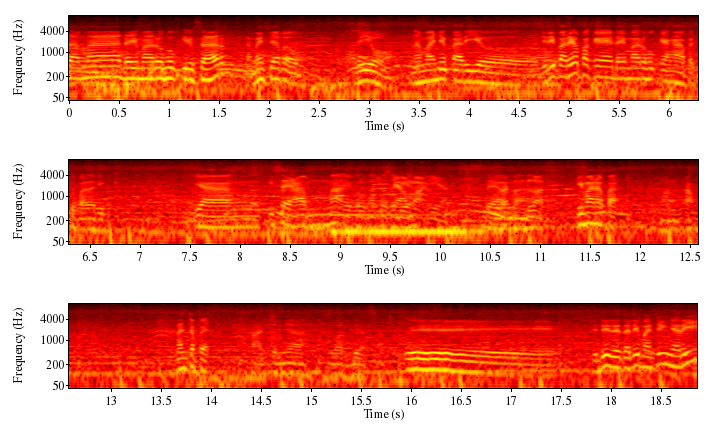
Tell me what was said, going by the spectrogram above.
sama Daimaru Hook user. Namanya siapa Om? Rio. Namanya Pak Rio. Jadi Pak Rio pakai Daimaru Hook yang apa tuh Pak tadi? Yang Iseyama ya kalau nggak salah. Ya? iya. Ukuran 16. Gimana Pak? mantap Nancep ya? tajamnya luar biasa Wih. Jadi dari tadi mancing nyari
